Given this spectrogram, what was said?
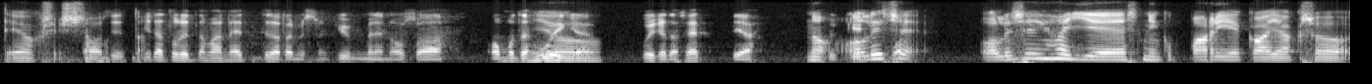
teoksissa, No, siis, mutta... siitä tuli tämä nettisarja, missä on kymmenen osaa. On muuten huikea, huikeata settiä. No oli se, oli se ihan jees, niinku pari ekaa jaksoa,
